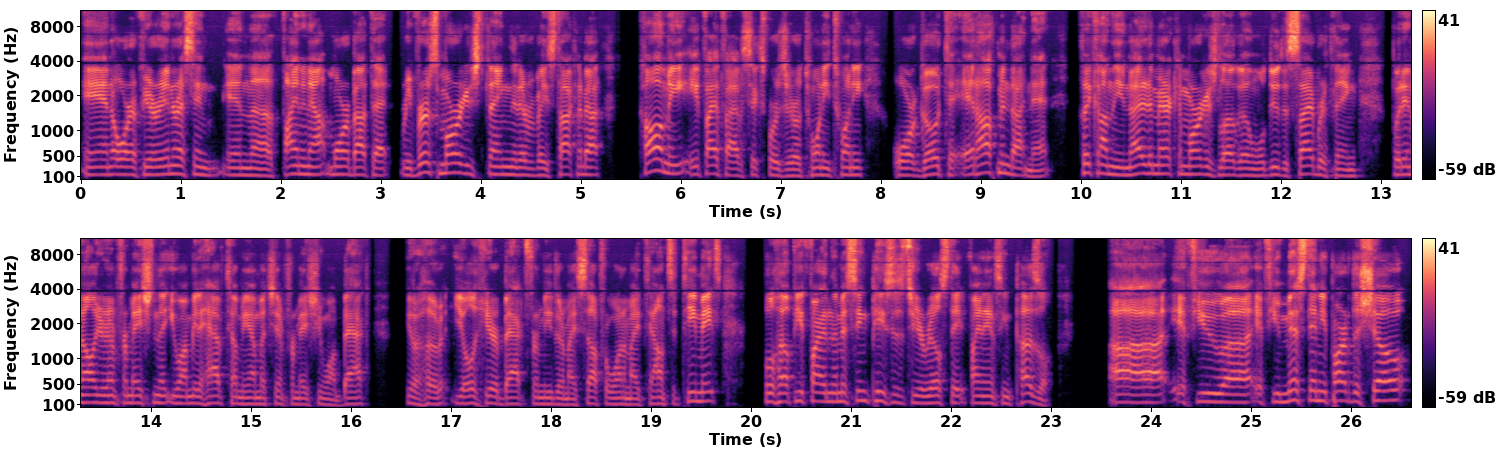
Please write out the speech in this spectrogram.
and or if you're interested in, in uh, finding out more about that reverse mortgage thing that everybody's talking about, call me 855-640-2020 or go to edhoffman.net, click on the United American Mortgage logo, and we'll do the cyber thing. Put in all your information that you want me to have. Tell me how much information you want back. You'll, you'll hear back from either myself or one of my talented teammates. We'll help you find the missing pieces to your real estate financing puzzle. Uh, if you uh, if you missed any part of the show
